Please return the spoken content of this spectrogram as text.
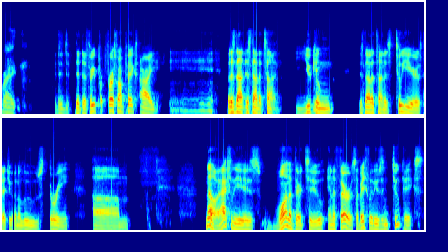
Right. Did, did the three first round picks? All right, but it's not. It's not a ton. You can. Nope. It's not a ton. It's two years that you're going to lose three. Um, no, actually is one of their two and a third. So basically losing two picks,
